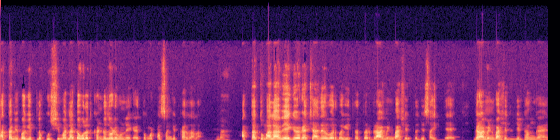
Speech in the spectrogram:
आता मी बघितलं कुशीमधला दौलत खंड जोडे म्हणून एक आहे. तो मोठा संगीतकार झाला. बर. आता तुम्हाला वेगवेगळ्या चॅनलवर बघितलं तर ग्रामीण भाषेतलं जे साहित्य आहे ग्रामीण भाषेतले जे ढंग आहेत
